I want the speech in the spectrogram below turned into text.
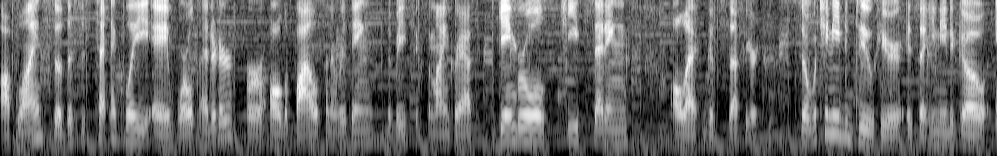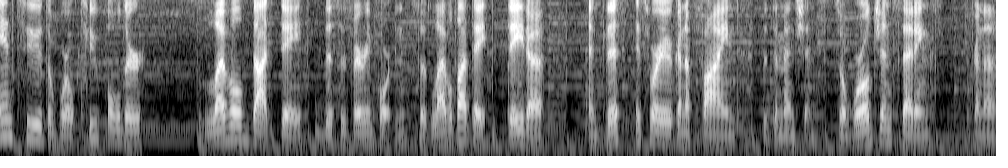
offline. So this is technically a world editor for all the files and everything, the basics of Minecraft, game rules, cheats, settings, all that good stuff here. So what you need to do here is that you need to go into the World 2 folder, level.dat, this is very important, so level.dat data, and this is where you're gonna find the dimensions. So world gen settings, we're gonna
